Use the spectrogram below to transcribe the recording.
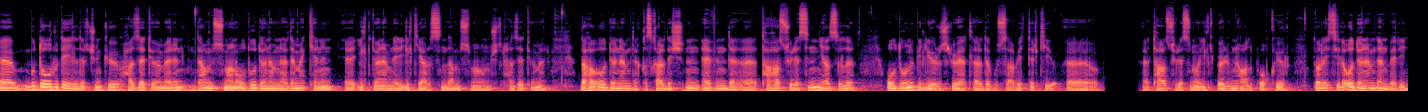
E, bu doğru değildir. Çünkü Hazreti Ömer'in daha Müslüman olduğu dönemlerde Mekke'nin e, ilk dönemleri, ilk yarısında Müslüman olmuştur Hazreti Ömer. Daha o dönemde kız kardeşinin evinde e, Taha suresinin yazılı olduğunu biliyoruz. Rivayetlerde bu sabittir ki e, e Taha suresinin o ilk bölümünü alıp okuyor. Dolayısıyla o dönemden beri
